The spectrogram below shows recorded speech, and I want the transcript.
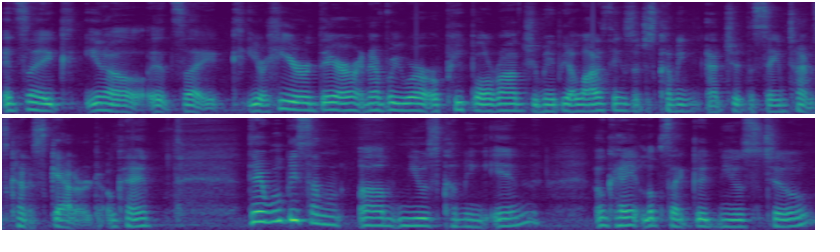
It's like, you know, it's like you're here, there, and everywhere, or people around you. Maybe a lot of things are just coming at you at the same time. It's kind of scattered, okay? There will be some um, news coming in Okay, it looks like good news too.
